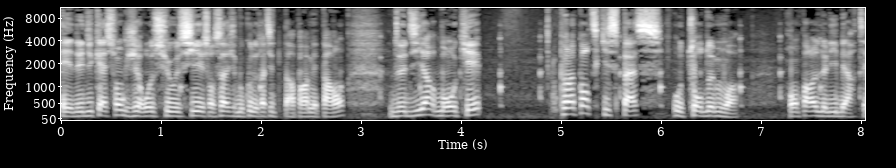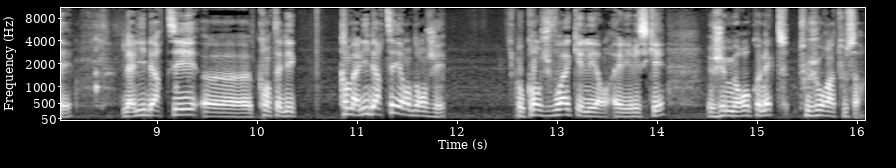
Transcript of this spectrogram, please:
et l'éducation que j'ai reçue aussi, et sur ça j'ai beaucoup de gratitude par rapport mes parents, de dire, bon ok, peu importe ce qui se passe autour de moi, on parle de liberté. La liberté, euh, quand ma liberté est en danger, ou quand je vois qu'elle est, risquée, je me reconnecte toujours à tout ça.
